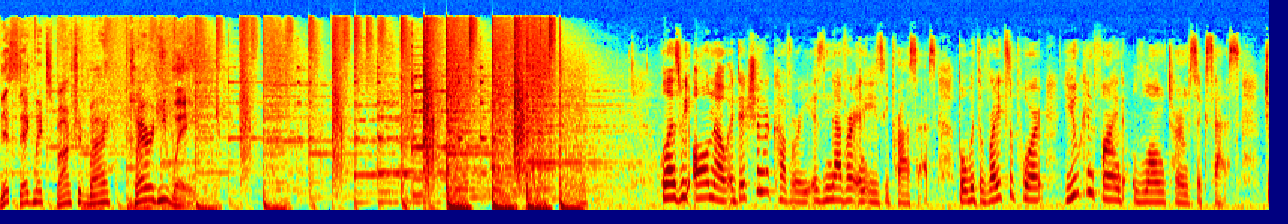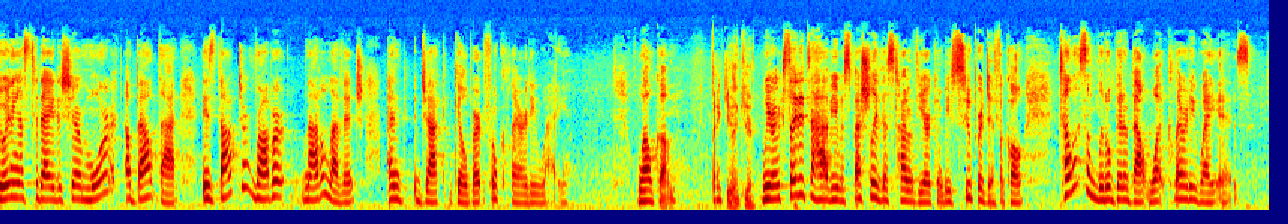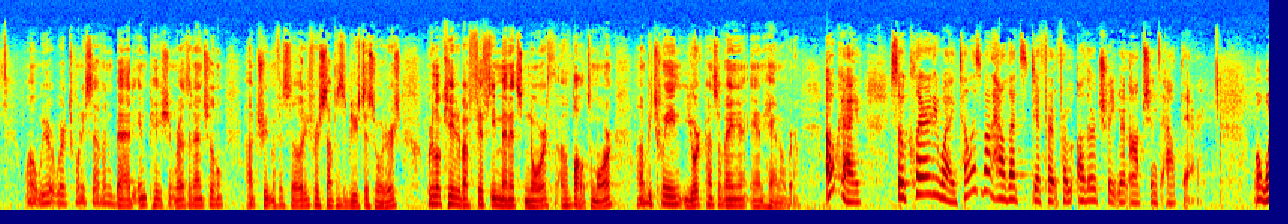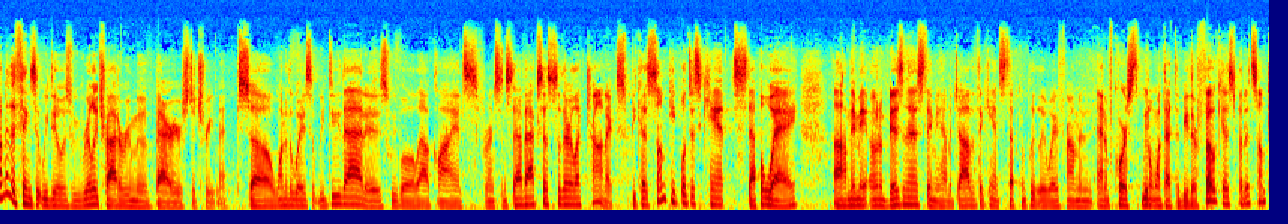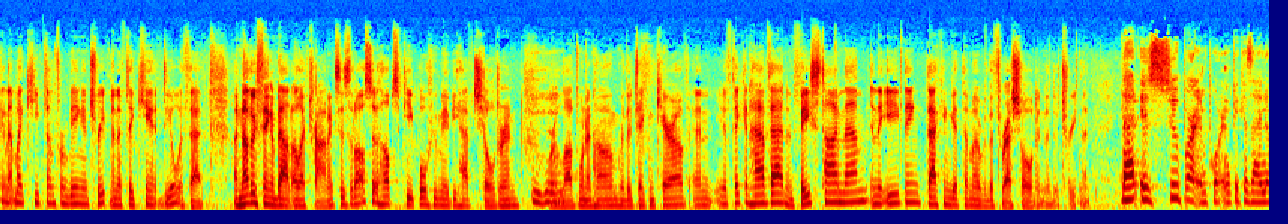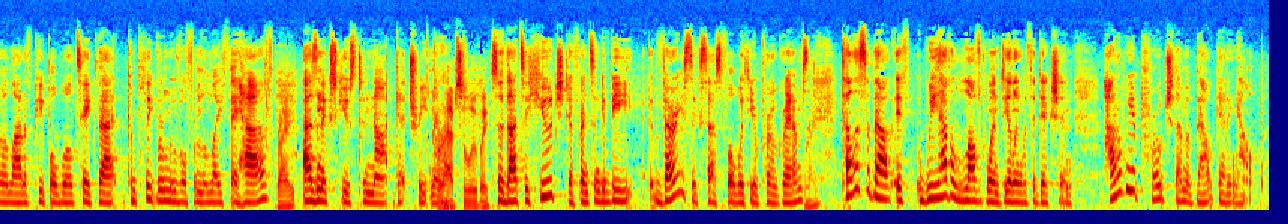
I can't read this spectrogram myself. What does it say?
This segment sponsored by Clarity Way. Well, as we all know, addiction recovery is never an easy process, but with the right support, you can find long-term success. Joining us today to share more about that is Dr. Robert Matylewicz and Jack Gilbert from Clarity Way. Welcome. Thank you. Thank you. We are excited to have you, especially this time of year. It can be super difficult. Tell us a little bit about what Clarity Way is. Well, we're, we're a 27 bed inpatient residential uh, treatment facility for substance abuse disorders. We're located about 50 minutes north of Baltimore, uh, between York, Pennsylvania, and Hanover. Okay, so Clarity Way, tell us about how that's different from other treatment options out there. Well, one of the things that we do is we really try to remove barriers to treatment. So one of the ways that we do that is we will allow clients, for instance, to have access to their electronics because some people just can't step away. Um, they may own a business, they may have a job that they can't step completely away from, and, and of course, we don't want that to be their focus, but it's something that might keep them from being in treatment if they can't deal with that. Another thing about electronics is it also helps people who maybe have children Mm-hmm. or a loved one at home who they're taking care of, and if they can have that and FaceTime them in the evening, that can get them over the threshold and into treatment. That is super important because I know a lot of people will take that complete removal from the life they have Right. as an excuse to not get treatment. Absolutely. So that's a huge difference and can be very successful with your programs. Right. Tell us about if we have a loved one dealing with addiction, how do we approach them about getting help?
